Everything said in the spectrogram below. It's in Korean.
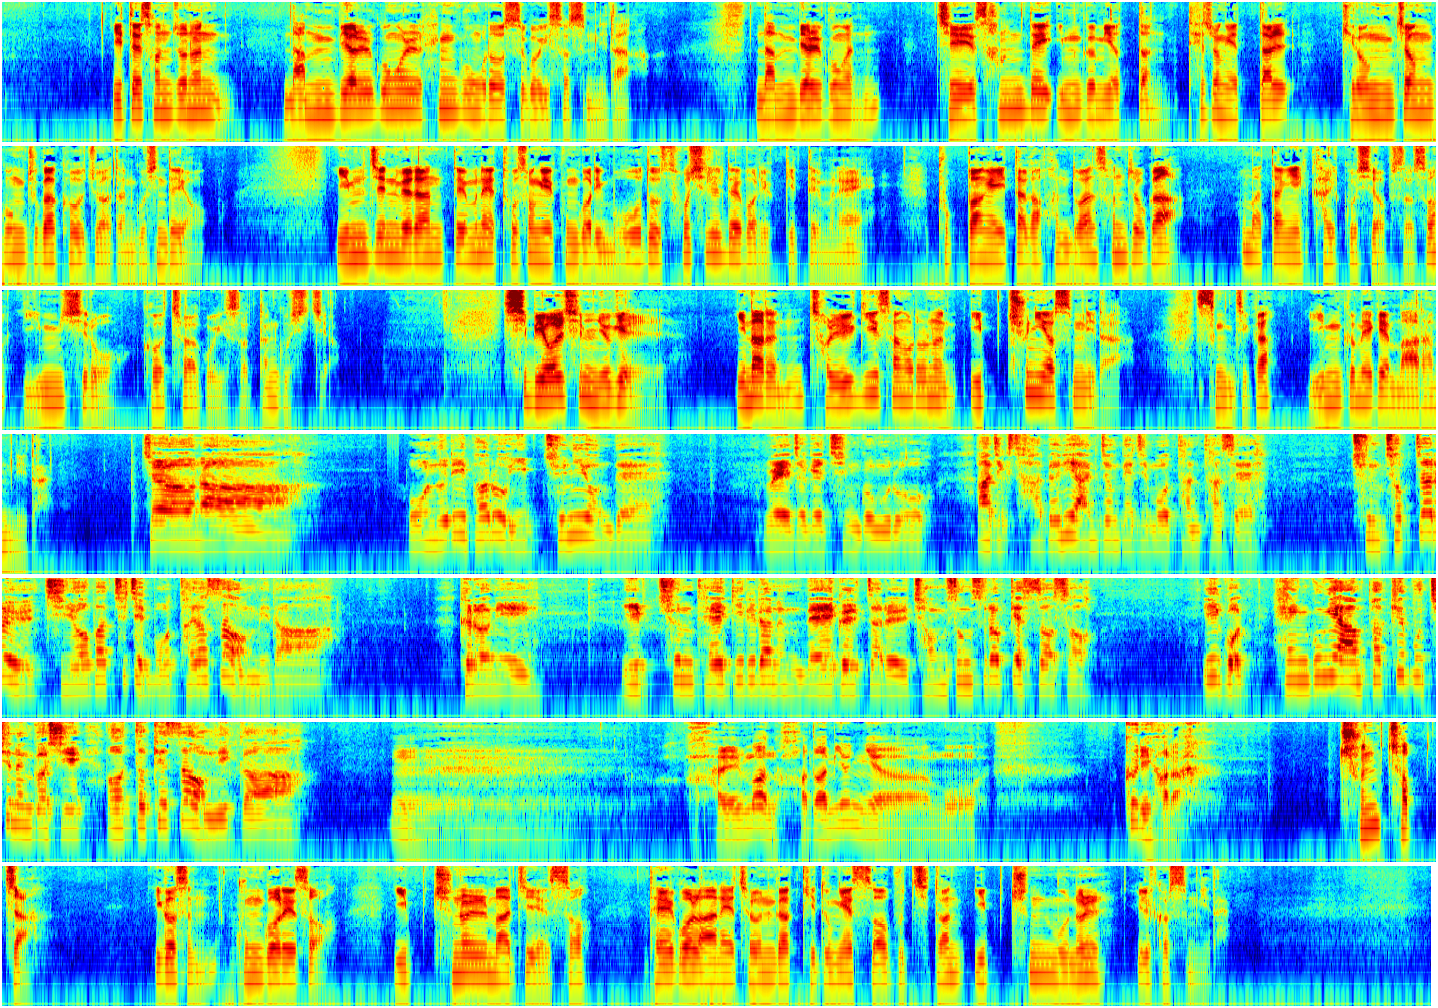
이때 선조는 남별궁을 행궁으로 쓰고 있었습니다. 남별궁은 제3대 임금이었던 태종의 딸 경정공주가 거주하던 곳인데요. 임진왜란 때문에 도성의 궁궐이 모두 소실돼 버렸기 때문에 북방에 있다가 환도한 선조가 마땅히 갈 곳이 없어서 임시로 거처하고 있었던 곳이죠. 12월 16일 이날은 절기상으로는 입춘이었습니다. 승지가 임금에게 말합니다. 전하, 오늘이 바로 입춘이온데 외적의 침공으로 아직 사변이 안정되지 못한 탓에 춘첩자를 지어 바치지 못하였사옵니다. 그러니 입춘 대길이라는 네 글자를 정성스럽게 써서 이곳 행궁에 안팎에 붙이는 것이 어떻게 싸웁니까? 음, 할만하다면야 뭐 그리하라. 춘첩자 이것은 궁궐에서 입춘을 맞이해서 대궐 안의 전각 기둥에 써붙이던 입춘문을 일컫습니다.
